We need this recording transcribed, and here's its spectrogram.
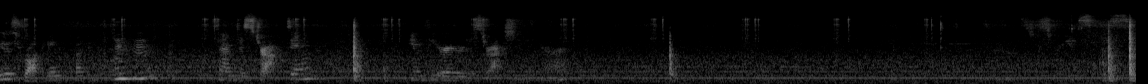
You just rocking? Mm-hmm. So I'm distracting, inferior distraction here. Let's just reassess.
